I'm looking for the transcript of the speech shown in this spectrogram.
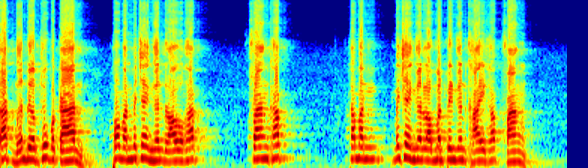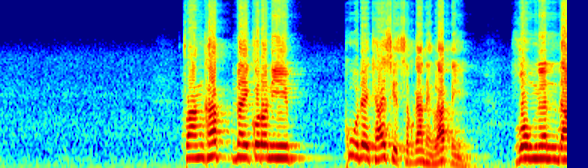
รัฐเหมือนเดิมทุกประการ เพราะมันไม่ใช่เงินเราครับ ฟังครับ ถ้ามันไม่ใช่เงินเรา มันเป็นเงินใครครับ ฟัง ฟังครับในกรณีผู้ได้ใช้สิทธิสวัสดิการแห่งรัฐนี่วงเงินใด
